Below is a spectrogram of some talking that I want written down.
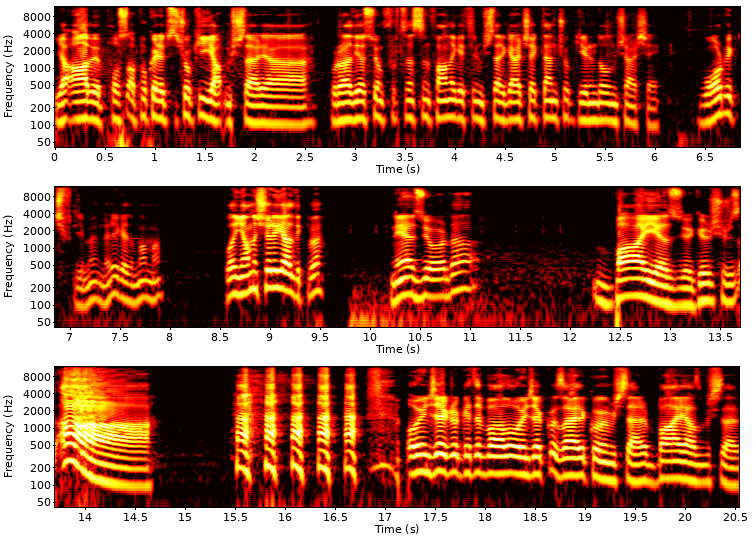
Ya abi post apokalipsi çok iyi yapmışlar ya. Bu radyasyon fırtınasını falan da getirmişler. Gerçekten çok yerinde olmuş her şey. Warwick çiftliği mi? Nereye geldim lan ben? Ulan yanlış yere geldik be. Ne yazıyor orada? Bye yazıyor. Görüşürüz. Aa! oyuncak rokete bağlı oyuncak uzaylı koymuşlar. Bye yazmışlar.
